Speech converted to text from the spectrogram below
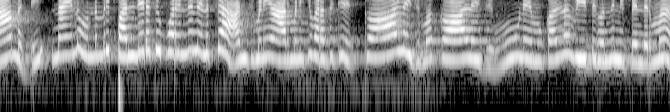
ஆமாட்டி நான் இன்னும் ஒன்று மாதிரி பல்லெடுத்து போறேன்னு நினச்சா அஞ்சு மணி ஆறு மணிக்கு வரதுக்கு காலேஜுமா காலேஜ் மூணே முக்கால் வீட்டுக்கு வந்து நிற்பேன் தெரியுமா?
